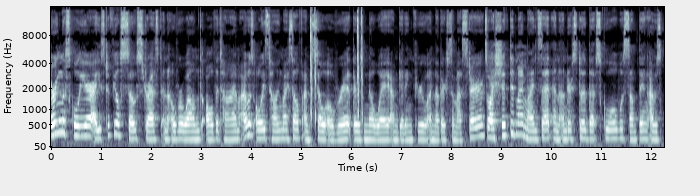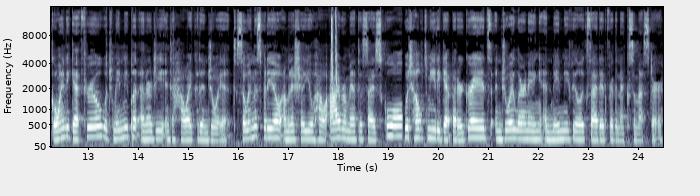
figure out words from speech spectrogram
During the school year, I used to feel so stressed and overwhelmed all the time. I was always telling myself I'm so over it. There's no way I'm getting through another semester. So I shifted my mindset and understood that school was something I was going to get through, which made me put energy into how I could enjoy it. So in this video, I'm going to show you how I romanticized school, which helped me to get better grades, enjoy learning, and made me feel excited for the next semester.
